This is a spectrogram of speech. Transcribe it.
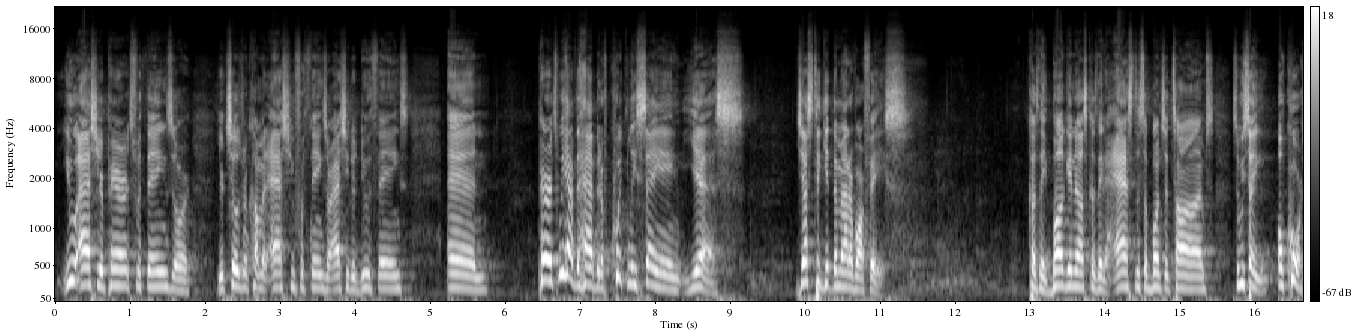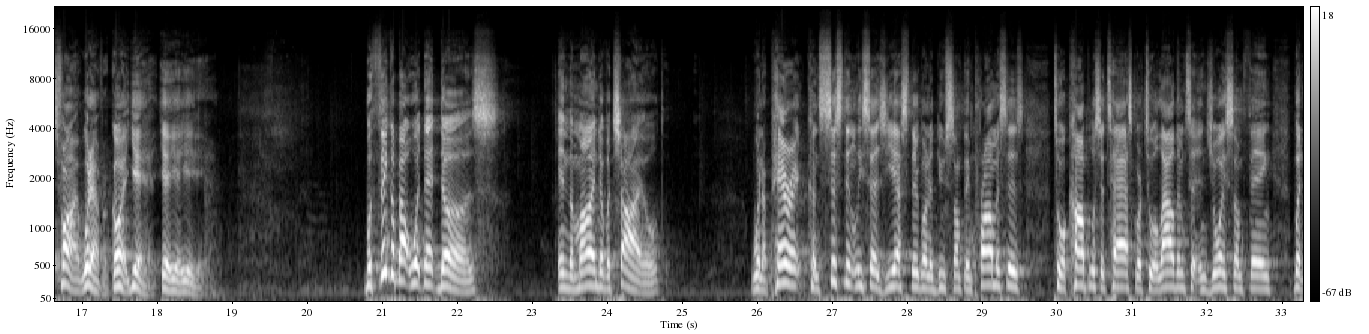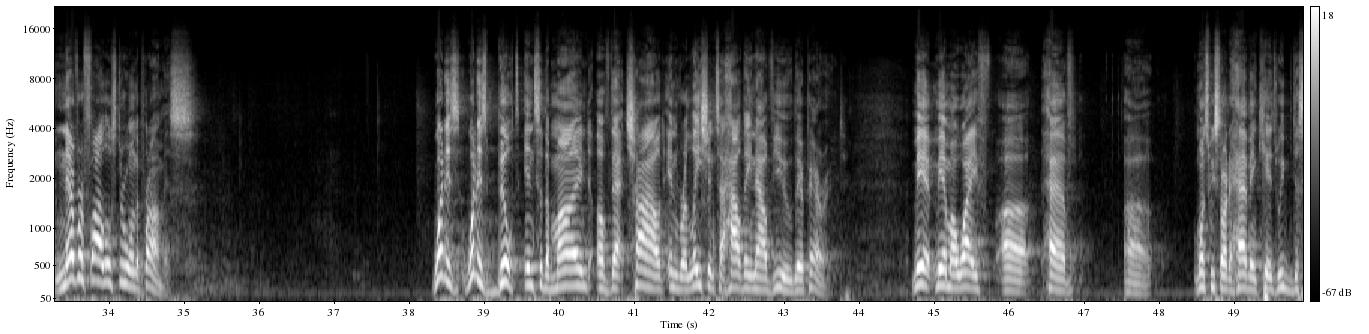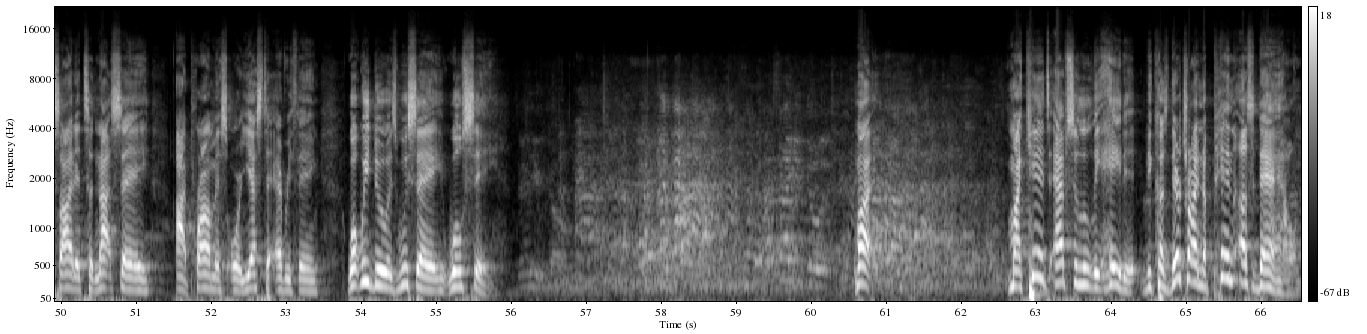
you ask your parents for things, or your children come and ask you for things or ask you to do things. And parents, we have the habit of quickly saying yes just to get them out of our face. Because they bugging us, because they asked us a bunch of times. So we say, of course, fine, whatever, go ahead, yeah, yeah, yeah, yeah. But think about what that does in the mind of a child when a parent consistently says yes, they're going to do something, promises to accomplish a task or to allow them to enjoy something, but never follows through on the promise. What is, what is built into the mind of that child in relation to how they now view their parent? me, and, me and my wife uh, have, uh, once we started having kids, we decided to not say, I promise or yes to everything. What we do is we say, we'll see. My, my kids absolutely hate it because they're trying to pin us down.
